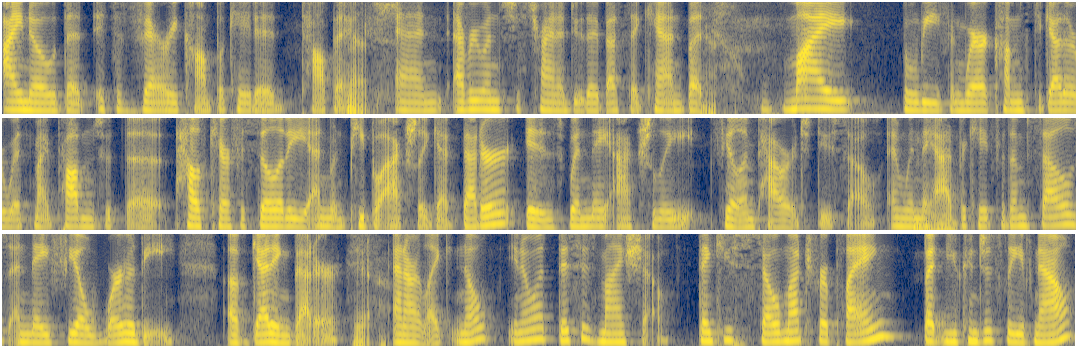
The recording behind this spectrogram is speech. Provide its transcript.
I know that it's a very complicated topic Yes. and everyone's just trying to do their best they can. But my belief and where it comes together with my problems with the healthcare facility and when people actually get better is when they actually feel empowered to do so and when they advocate for themselves and they feel worthy of getting better Yeah. and are like, no, you know what? This is my show. Thank you so much for playing, but you can just leave now.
